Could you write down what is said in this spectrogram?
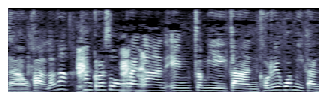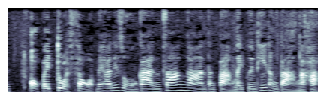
แล้วนี่นค่ะรับแล้วทางใช่ทางกระทรวงใช่ครับแรงงานเองจะมีการเขาเรียกว่ามีการออกไปตรวจสอบไหมคะในส่วนของการจ้างงานต่างๆ ในพื้นที่ต่างๆนะคะ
